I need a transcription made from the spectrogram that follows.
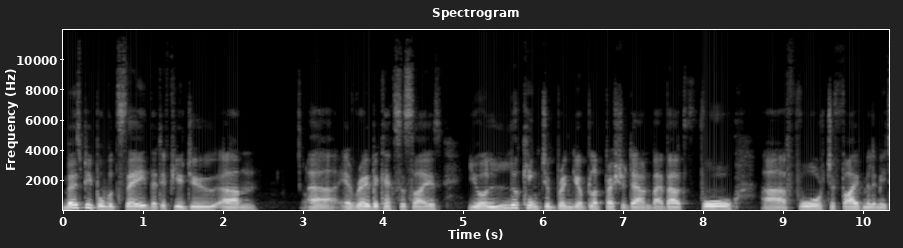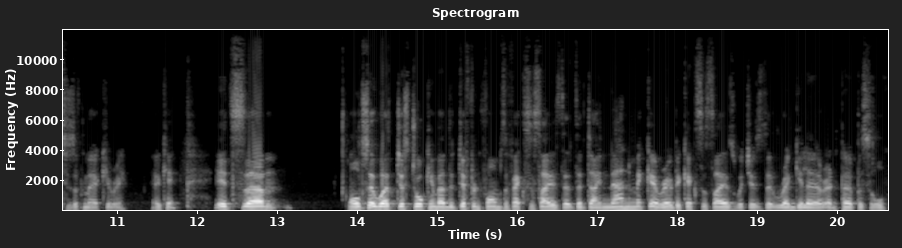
Most people would say that if you do um, uh, aerobic exercise, you're looking to bring your blood pressure down by about four, uh, four to five millimeters of mercury. Okay, it's um, also worth just talking about the different forms of exercise. There's the dynamic aerobic exercise, which is the regular and purposeful,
